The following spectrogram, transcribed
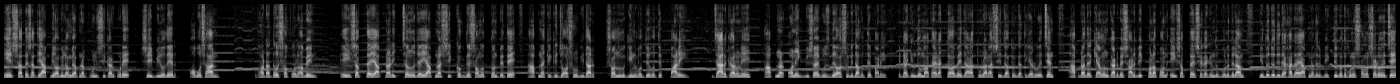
এর সাথে সাথে আপনি অবিলম্বে আপনার ভুল স্বীকার করে সেই বিরোধের অবসান ঘটাতেও সফল হবেন। এই সপ্তাহে আপনার ইচ্ছা অনুযায়ী আপনার শিক্ষকদের সমর্থন পেতে আপনাকে কিছু অসুবিধার সম্মুখীন হতে হতে পারে। যার কারণে আপনার অনেক বিষয় বুঝতে অসুবিধা হতে পারে। এটা কিন্তু মাথায় রাখতে হবে যারা তুলা রাশি জাতক জাতিকা রয়েছেন, আপনাদের কেমন কাটবে সার্বিক ফলাফল এই সপ্তাহে সেটা কিন্তু বলে দিলাম। কিন্তু যদি দেখা যায় আপনাদের ব্যক্তিগত কোনো সমস্যা রয়েছে,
